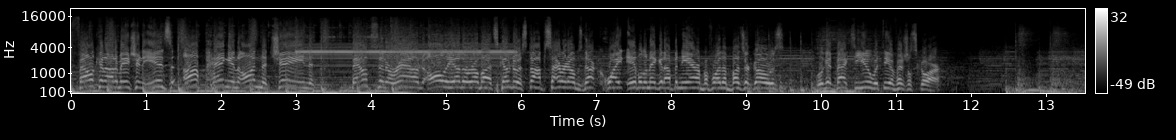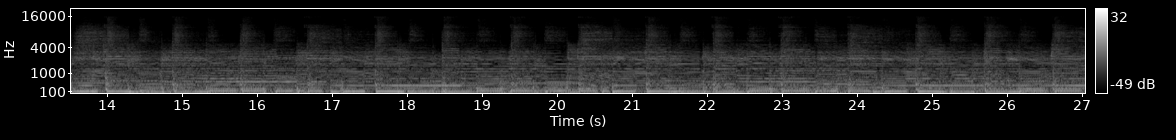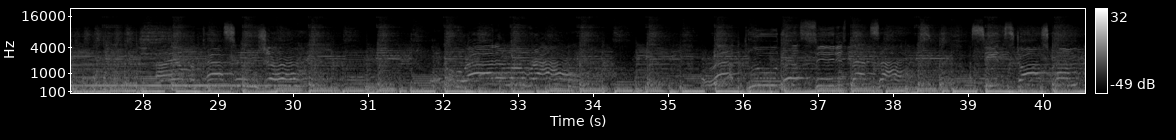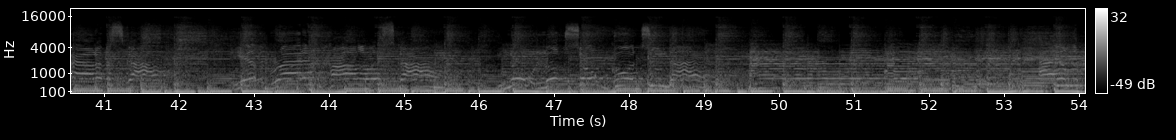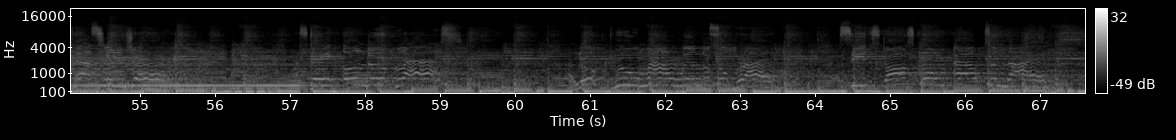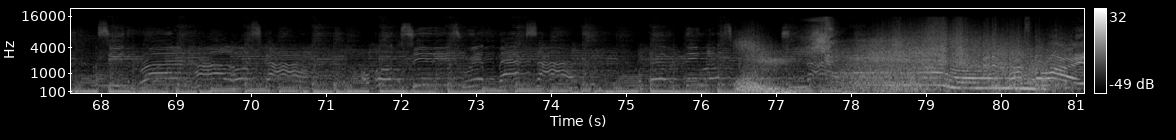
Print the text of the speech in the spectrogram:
Falcon Automation is up, hanging on the chain, bouncing around. All the other robots come to a stop. Cybergnomes not quite able to make it up in the air before the buzzer goes. We'll get back to you with the official score.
